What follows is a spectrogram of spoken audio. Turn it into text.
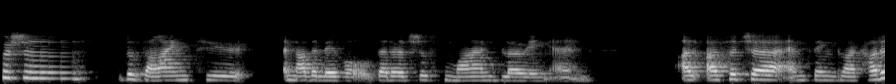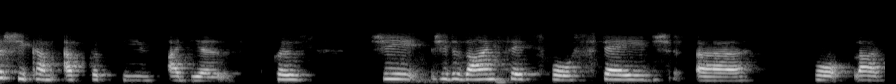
pushes design to another level that it's just mind blowing. And I, I sit here and think like, how does she come up with these ideas? Because she she designs sets for stage, uh, for like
